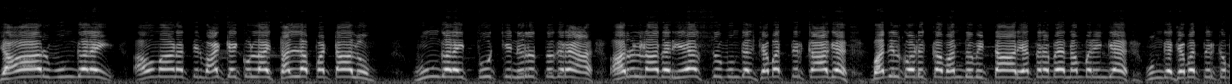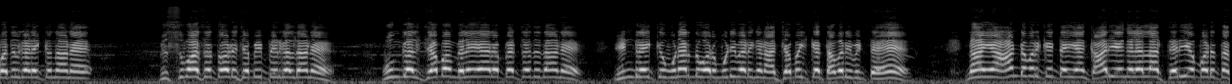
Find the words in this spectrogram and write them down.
யார் உங்களை அவமானத்தின் வாழ்க்கைக்குள்ளாய் தள்ளப்பட்டாலும் உங்களை தூக்கி நிறுத்துகிற அருள்நாதர் இயேசு உங்கள் ஜெபத்திற்காக பதில் கொடுக்க வந்து விட்டார் எத்தனை பேர் நம்புறீங்க? உங்க ஜெபத்திற்கு பதில் கிடைக்கும் தானே? விசுவாசத்தோடு ஜெபிப்பீர்கள் தானே? உங்கள் ஜெபம் விலையேற பெற்றது தானே? இன்றைக்கு உணர்ந்து ஒரு முடிவெடுங்க. நான் ஜெபிக்க தவறிவிட்டேன். நான் என் ஆண்டவர்கிட்ட என் காரியங்கள் எல்லாம் தெரியப்படுத்த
